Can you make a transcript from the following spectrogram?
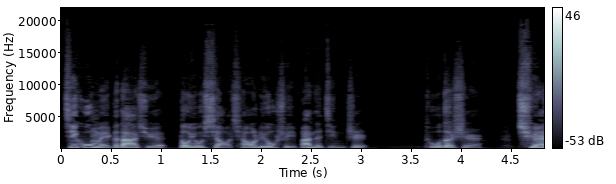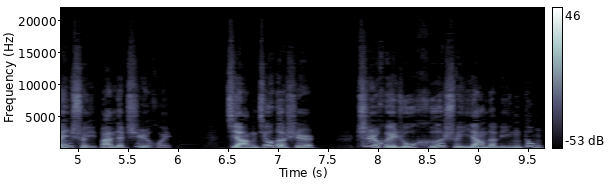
几乎每个大学都有小桥流水般的景致，图的是泉水般的智慧，讲究的是智慧如河水一样的灵动。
